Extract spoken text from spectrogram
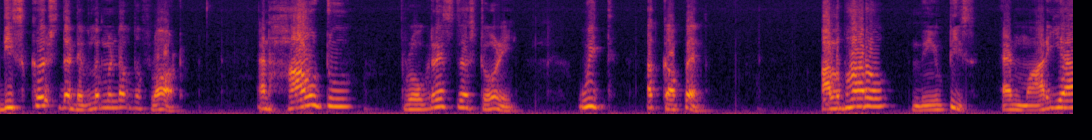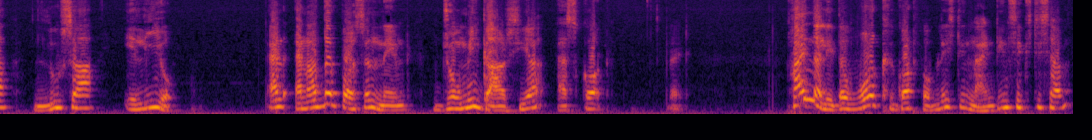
discussed the development of the plot and how to progress the story with a couple Alvaro Mutis and Maria Luisa Elio and another person named Jomi Garcia Ascot. Right. Finally the work got published in 1967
